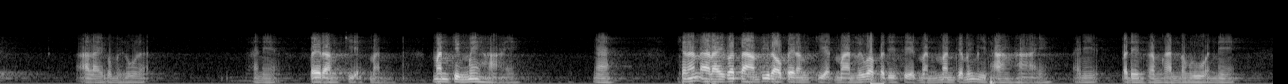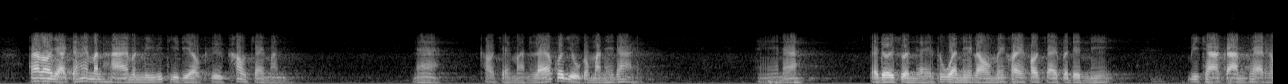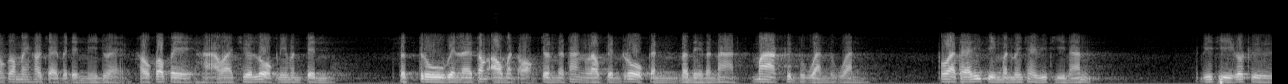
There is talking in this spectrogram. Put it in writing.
อะไรก็ไม่รู้ละอันนี้ไปรังเกียจมัน มันจึงไม่หายนะฉะนั้นอะไรก็ตามที่เราไปรังเกียจมันหรือว่าปฏิเสธมันมันจะไม่มีทางหาย อันนี้ประเด็นสำคัญต้องรู้อันนี้ ถ้าเราอยากจะให้มันหายมันมีวิธีเดียวคือเข้าใจมัน นะเข้าใจมันแล้วก็อยู่กับมันให้ได้นี่นะแต่โดยส่วนใหญ่ทุกวันนี้เราไม่ค่อยเข้าใจประเด็นนี้ วิชาการแพทย์เขาก็ไม่เข้าใจประเด็นนี้ด้วย เขาก็ไปหาว่าเชื้อโรคนี้มันเป็นศัตรูเป็นอะไรต้องเอามันออกจนกระทั่งเราเป็นโรคกันระเนระนาดมากขึ้นทุกวันทุกวัน เพราะว่าแท้ที่จริงมันไม่ใช่วิธีนั้น วิธีก็คือ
